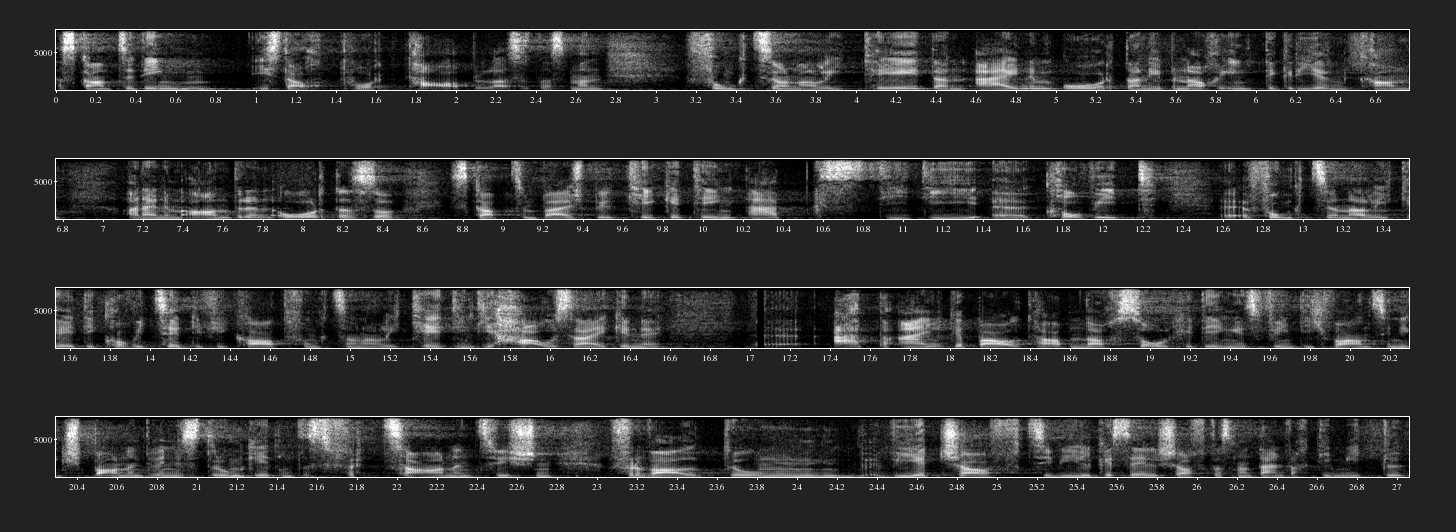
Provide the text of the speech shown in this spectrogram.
Das ganze Ding ist auch portabel, also dass man Funktionalität an einem Ort dann eben auch integrieren kann an einem anderen Ort. Also es gab zum Beispiel Ticketing-Apps, die die äh, Covid-Funktionalität, die Covid-Zertifikat-Funktionalität in die hauseigene äh, App eingebaut haben. Auch solche Dinge finde ich wahnsinnig spannend, wenn es darum geht, um das Verzahnen zwischen Verwaltung, Wirtschaft, Zivilgesellschaft, dass man einfach die Mittel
